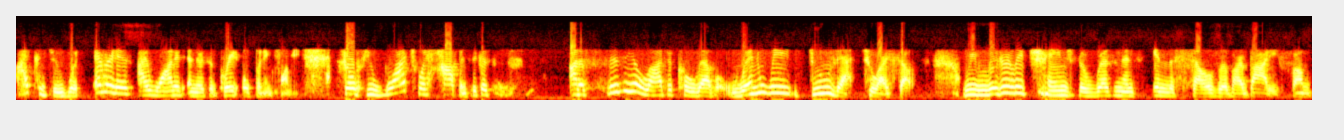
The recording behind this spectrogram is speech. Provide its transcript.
I could do whatever it is I wanted and there's a great opening for me. So if you watch what happens, because on a physiological level, when we do that to ourselves, we literally change the resonance in the cells of our body from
